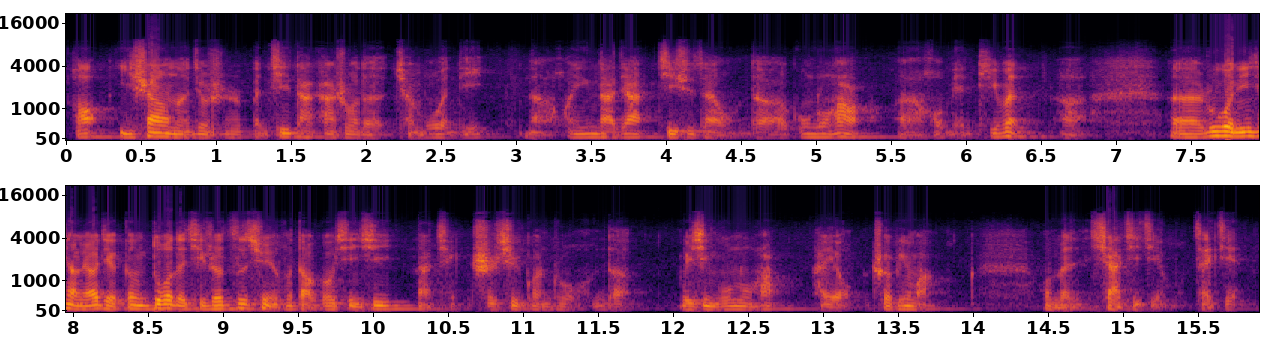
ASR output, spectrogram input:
好，以上呢就是本期大咖说的全部问题。那欢迎大家继续在我们的公众号啊后面提问啊，呃，如果您想了解更多的汽车资讯和导购信息，那请持续关注我们的微信公众号，还有车评网。我们下期节目再见。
